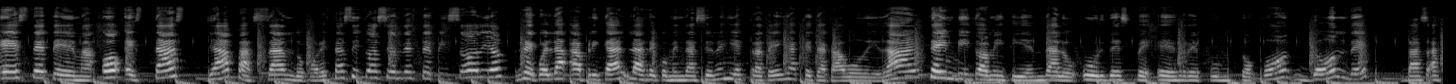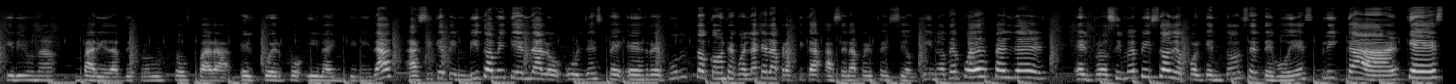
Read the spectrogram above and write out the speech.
este tema o estás ya pasando por esta situación de este episodio, recuerda aplicar las recomendaciones y estrategias que te acabo de dar. Te invito a mi tienda lourdespr.com donde vas a adquirir una variedad de productos para el cuerpo y la intimidad. Así que te invito a mi tienda lourdespr.com. Recuerda que la práctica hace la perfección y no te puedes perder el próximo episodio porque entonces te voy a explicar qué es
